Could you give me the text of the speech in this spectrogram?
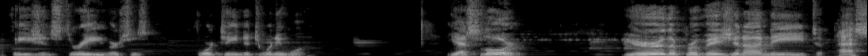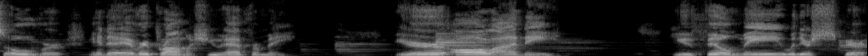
Ephesians 3, verses 14 to 21. Yes, Lord. You're the provision I need to pass over into every promise you have for me. You're all I need. You fill me with your spirit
